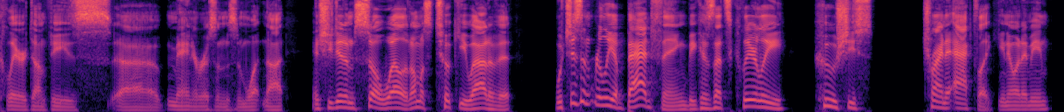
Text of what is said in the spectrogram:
Claire Dunphy's uh, mannerisms and whatnot. And she did them so well, it almost took you out of it, which isn't really a bad thing because that's clearly who she's trying to act like. You know what I mean?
